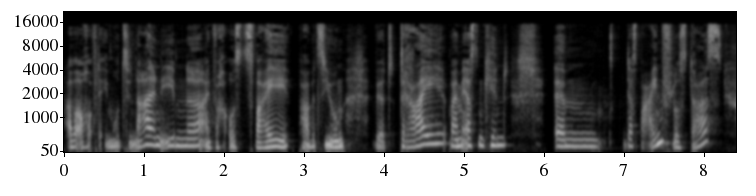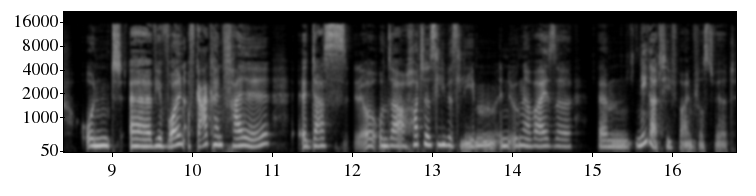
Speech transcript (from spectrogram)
aber auch auf der emotionalen Ebene. Einfach aus zwei Paarbeziehungen wird drei beim ersten Kind. Ähm, das beeinflusst das. Und äh, wir wollen auf gar keinen Fall, äh, dass äh, unser hottes Liebesleben in irgendeiner Weise ähm, negativ beeinflusst wird.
